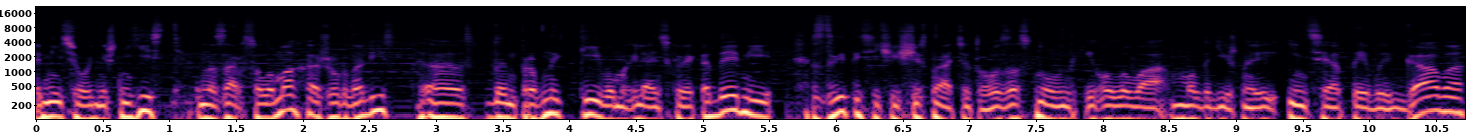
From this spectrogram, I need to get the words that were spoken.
Мій сьогоднішній гість Назар Соломаха, журналіст, е, студент-правник Києво-Могилянської академії з 2016-го засновник і голова молодіжної ініціативи ГАВА.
